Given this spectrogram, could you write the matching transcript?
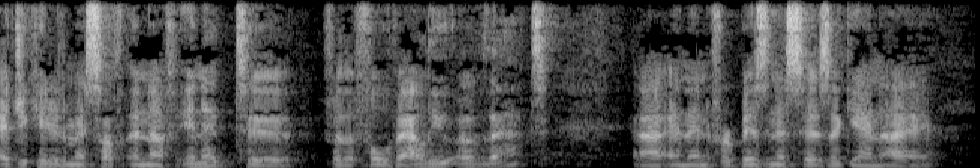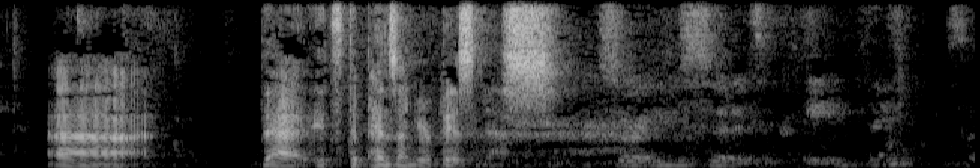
educated myself enough in it to for the full value of that. Uh, and then for businesses, again, I uh, that it depends on your business. Sorry, you said it's a paid thing, so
